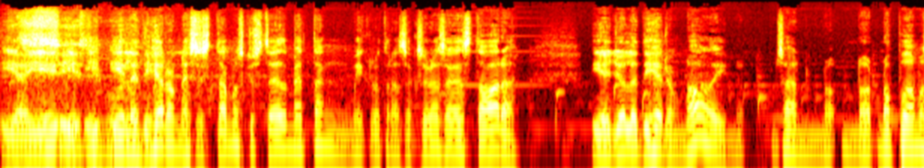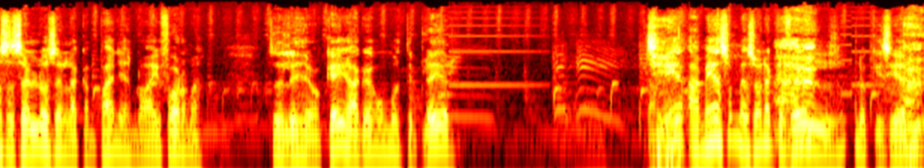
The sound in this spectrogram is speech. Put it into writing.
Y ahí sí, y, sí, y, y, les dijeron, necesitamos que ustedes metan microtransacciones a esta hora. Y ellos les dijeron, no, y no o sea, no, no, no podemos hacerlos en la campaña, no hay forma. Entonces le dije, ok, hagan un multiplayer. A, sí. mí, a mí, eso me suena que fue ah, el, lo que hicieron.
